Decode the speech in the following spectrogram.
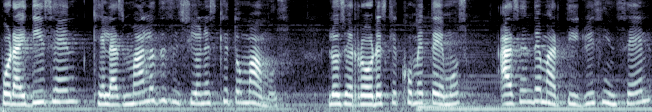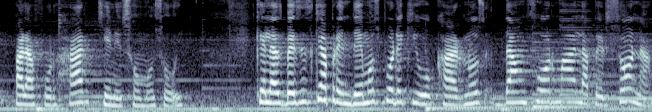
Por ahí dicen que las malas decisiones que tomamos, los errores que cometemos, hacen de martillo y cincel para forjar quienes somos hoy. Que las veces que aprendemos por equivocarnos dan forma a la persona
